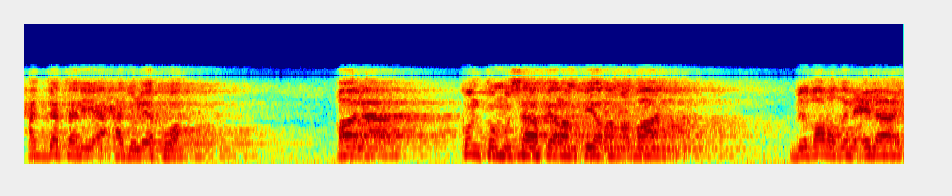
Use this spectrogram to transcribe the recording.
حدثني أحد الإخوة. قال كنت مسافرا في رمضان بغرض العلاج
